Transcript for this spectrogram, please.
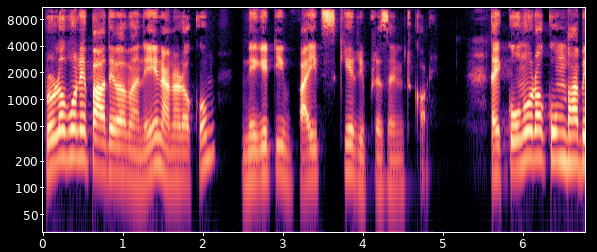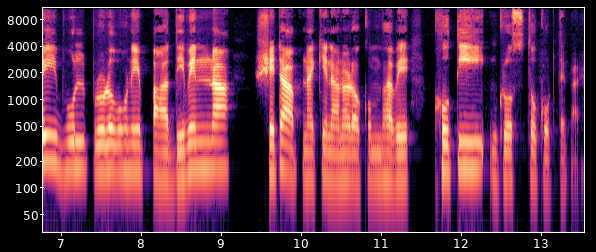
প্রলোভনে পা দেওয়া মানে নানা রকম নেগেটিভ ভাইবসকে রিপ্রেজেন্ট করে। তাই কোনো রকম ভাবেই ভুল প্রলোভনে পা দেবেন না, সেটা আপনাকে নানা রকম ভাবে ক্ষতিগ্রস্ত করতে পারে।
